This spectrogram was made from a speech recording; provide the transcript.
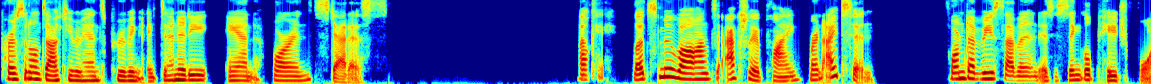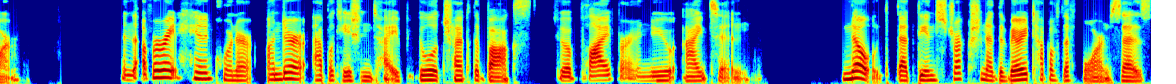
personal documents proving identity and foreign status. Okay, let's move on to actually applying for an ITIN. Form W7 is a single page form. In the upper right hand corner under application type, you will check the box to apply for a new ITIN. Note that the instruction at the very top of the form says,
